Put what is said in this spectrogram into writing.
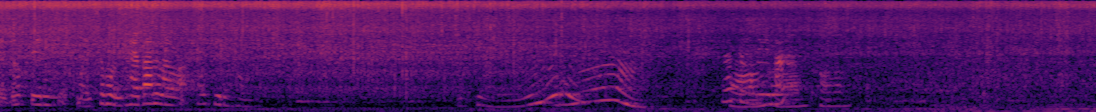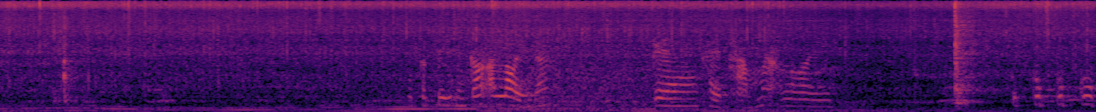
แต่ก็เป็นเหมือนสมุนไพรบ้านเราอะให้กินหอมอื้อหืออืมน่าหจะอมดีหนะอมหอมปกติมันก็อร่อยนะ แกงไข่ผำอะอร่อยกรุบกรุบกรุบกรุบ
